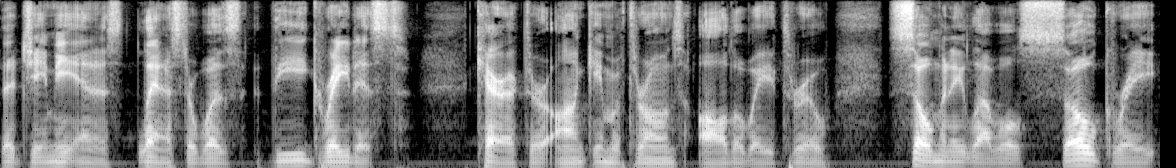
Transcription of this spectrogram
that Jaime Lannis- Lannister was the greatest character on Game of Thrones all the way through. So many levels, so great,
